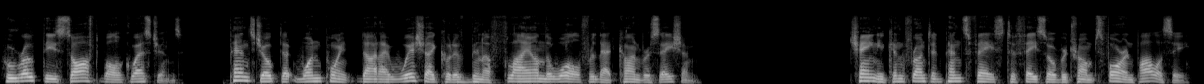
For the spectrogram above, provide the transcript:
who wrote these softball questions? Pence joked at one point. I wish I could have been a fly on the wall for that conversation. Cheney confronted Pence face-to-face over Trump's foreign policy.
